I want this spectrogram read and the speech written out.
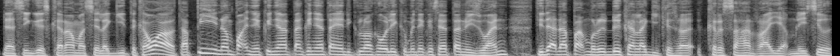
dan sehingga sekarang masih lagi terkawal tapi nampaknya kenyataan-kenyataan yang dikeluarkan oleh Kementerian Kesihatan Rizwan tidak dapat meredakan lagi keresahan rakyat Malaysia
